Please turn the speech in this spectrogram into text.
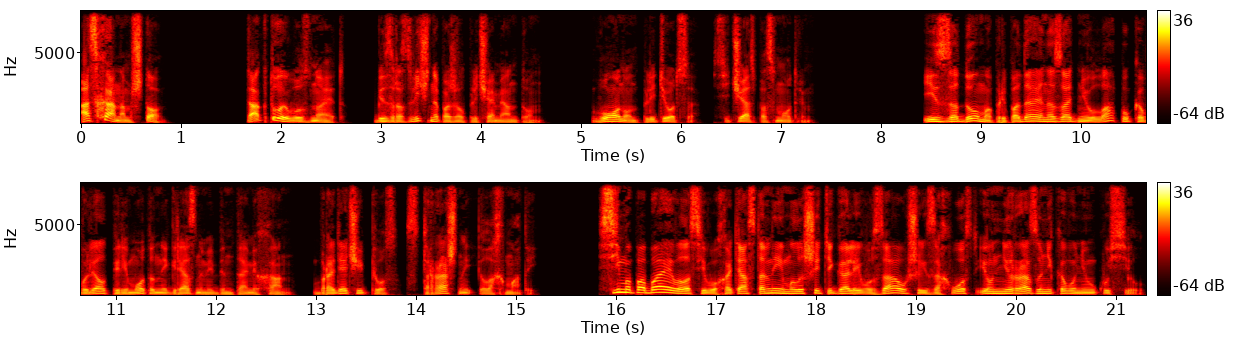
«А с ханом что?» «Так кто его знает?» Безразлично пожал плечами Антон. «Вон он плетется. Сейчас посмотрим». Из-за дома, припадая на заднюю лапу, ковылял перемотанный грязными бинтами хан бродячий пес, страшный и лохматый. Сима побаивалась его, хотя остальные малыши тягали его за уши и за хвост, и он ни разу никого не укусил.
